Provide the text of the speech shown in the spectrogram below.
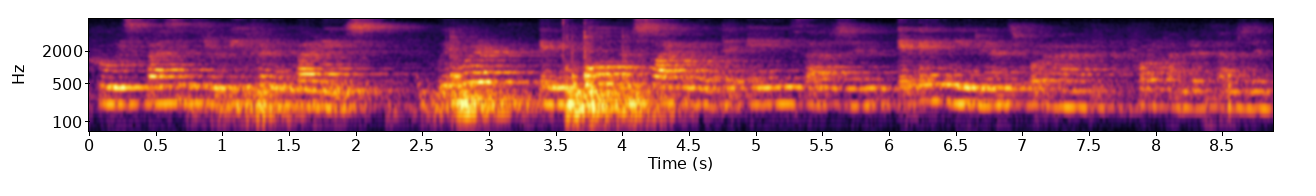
who is passing through different bodies. We were in all the cycle of the 8,000, 8 million 400 100,000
